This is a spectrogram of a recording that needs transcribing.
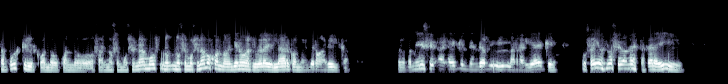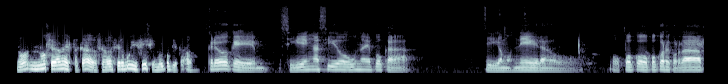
tampoco es que cuando, cuando o sea, nos emocionamos, nos emocionamos cuando vendieron a Cliver Aguilar, cuando vendieron a Vilca. Pero también hay, que entender la realidad de que, o sea, ellos no se van a destacar ahí ¿no? no se van a destacar, o sea, va a ser muy difícil, muy complicado. Creo que si bien ha sido una época, digamos, negra o, poco, poco recordada,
